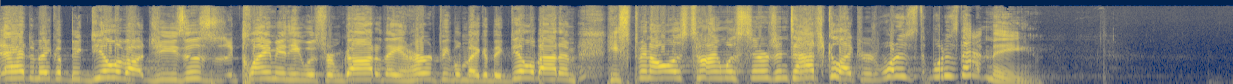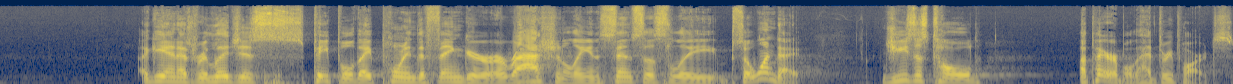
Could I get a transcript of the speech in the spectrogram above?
had to make a big deal about Jesus, claiming he was from God, or they had heard people make a big deal about him. He spent all his time with sinners and tax collectors. What, is, what does that mean? Again, as religious people, they pointed the finger irrationally and senselessly. So one day, Jesus told a parable that had three parts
